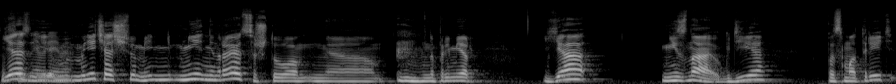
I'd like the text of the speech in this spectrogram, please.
Я, время? мне чаще всего мне, не- мне не нравится, что, э, например, я не знаю, где посмотреть,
